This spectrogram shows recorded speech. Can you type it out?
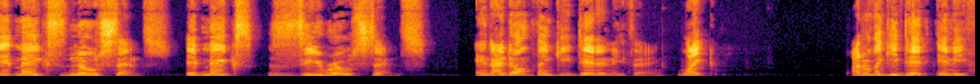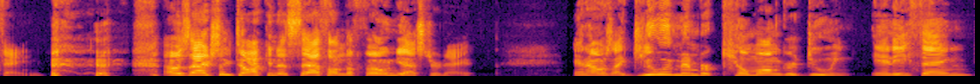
It makes no sense. It makes zero sense. And I don't think he did anything. Like, I don't think he did anything. I was actually talking to Seth on the phone yesterday, and I was like, Do you remember Killmonger doing anything?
